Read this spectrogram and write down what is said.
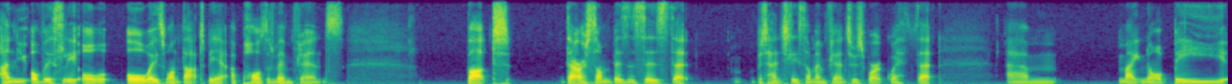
and you obviously all, always want that to be a, positive influence. But there are some businesses that potentially some influencers work with that um, might not be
